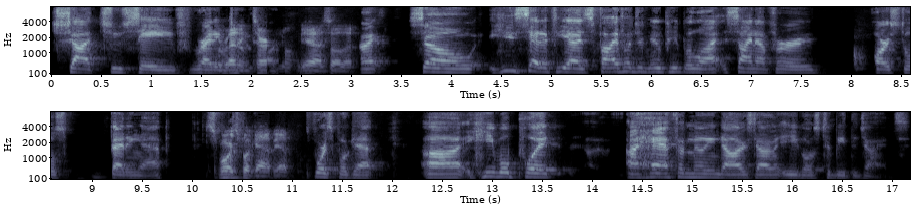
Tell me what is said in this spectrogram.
shot to save Reading. Reading Terminal. Terminal. Yeah, I saw that. So he said if he has 500 new people li- sign up for Barstool's betting app, Sportsbook app. Yeah. sportsbook app, uh, he will put a half a million dollars down on the Eagles to beat the Giants.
